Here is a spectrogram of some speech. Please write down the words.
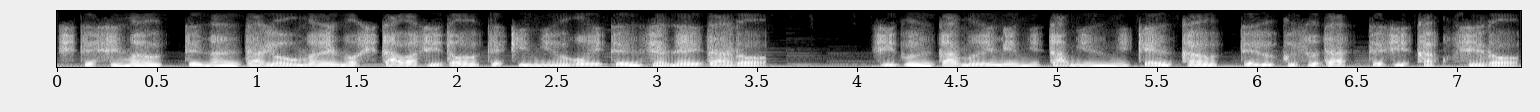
してしまうってなんだよお前の舌は自動的に動いてんじゃねえだろ。自分が無意味に他人に喧嘩売ってるクズだって自覚しろ。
